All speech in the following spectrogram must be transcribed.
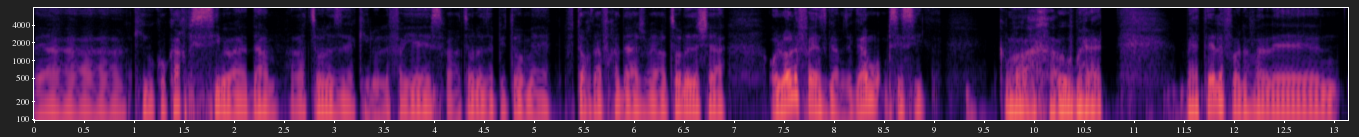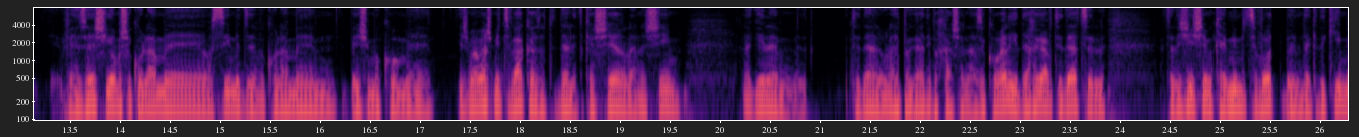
וה... כי הוא כל כך בסיסי באדם, הרצון הזה, כאילו לפייס, והרצון הזה פתאום uh, לפתוח דף חדש, והרצון הזה שה... או לא לפייס גם, זה גם בסיסי. כמו ההוא מהטלפון, אבל... אה, וזה שיום שכולם uh, עושים את זה, וכולם uh, באיזשהו מקום... Uh, יש ממש מצווה כזאת, אתה יודע, להתקשר לאנשים, להגיד להם, אתה יודע, אולי פגעתי בך השנה. זה קורה לי, דרך אגב, אתה יודע, אצל, אצל אנשים שמקיימים מצוות ומדקדקים,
